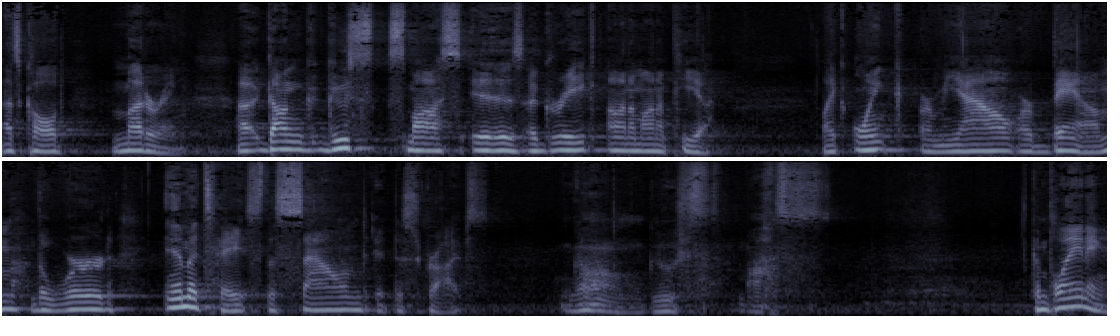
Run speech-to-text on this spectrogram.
That's called muttering. Uh, gongusmos is a Greek onomatopoeia. Like oink or meow or bam, the word imitates the sound it describes. Gong, goose, moss. Complaining.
